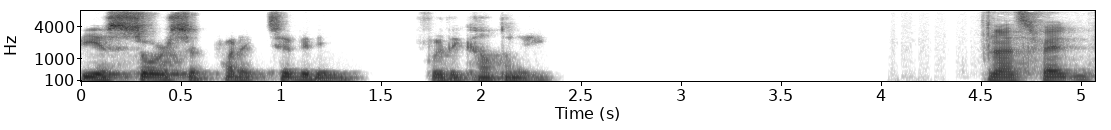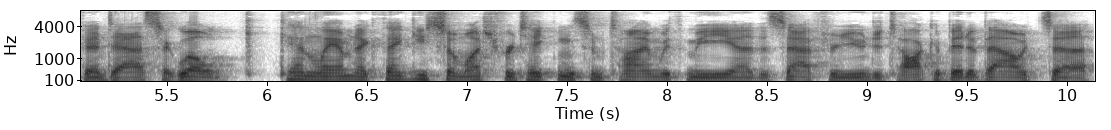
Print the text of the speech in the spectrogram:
be a source of productivity for the company. That's fantastic. Well, Ken Lamneck, thank you so much for taking some time with me uh, this afternoon to talk a bit about uh,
